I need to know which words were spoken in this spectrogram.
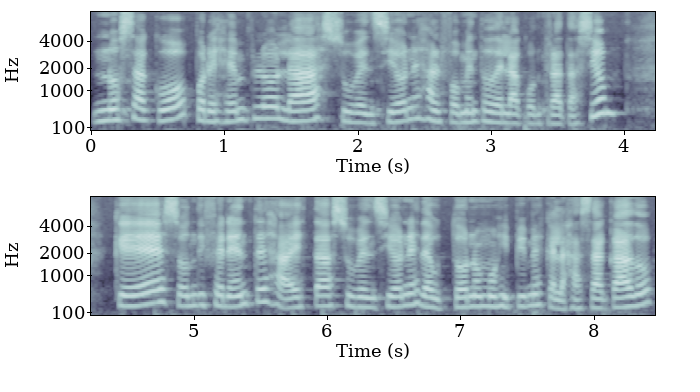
no sacó, por ejemplo, las subvenciones al fomento de la contratación, que son diferentes a estas subvenciones de autónomos y pymes que las ha sacado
